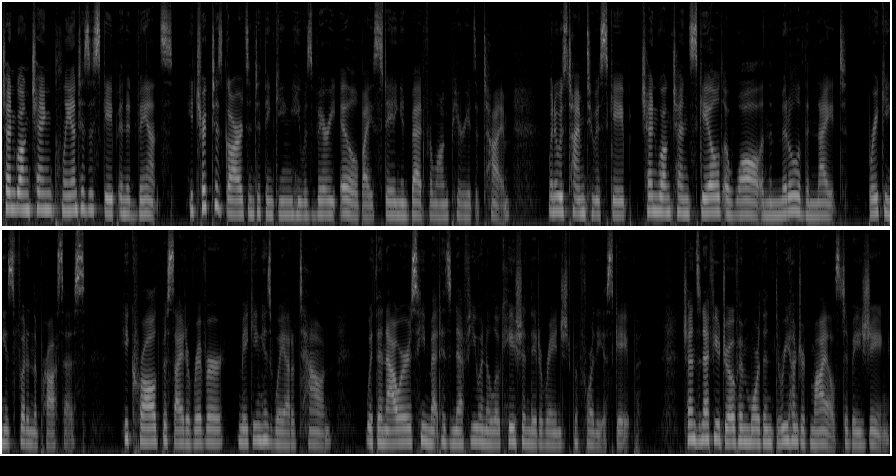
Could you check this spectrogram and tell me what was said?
Chen Guangcheng planned his escape in advance. He tricked his guards into thinking he was very ill by staying in bed for long periods of time. When it was time to escape, Chen Guangcheng scaled a wall in the middle of the night, breaking his foot in the process. He crawled beside a river, making his way out of town. Within hours, he met his nephew in a location they'd arranged before the escape. Chen's nephew drove him more than 300 miles to Beijing.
